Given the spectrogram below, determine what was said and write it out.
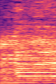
ます。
